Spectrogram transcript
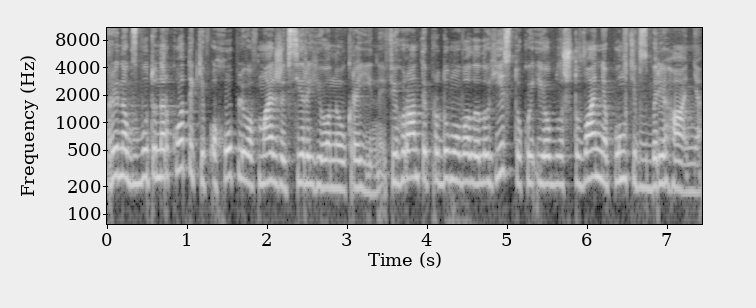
Ринок збуту наркотиків охоплював майже всі регіони України. Фігуранти продумували логістику і облаштування пунктів зберігання.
